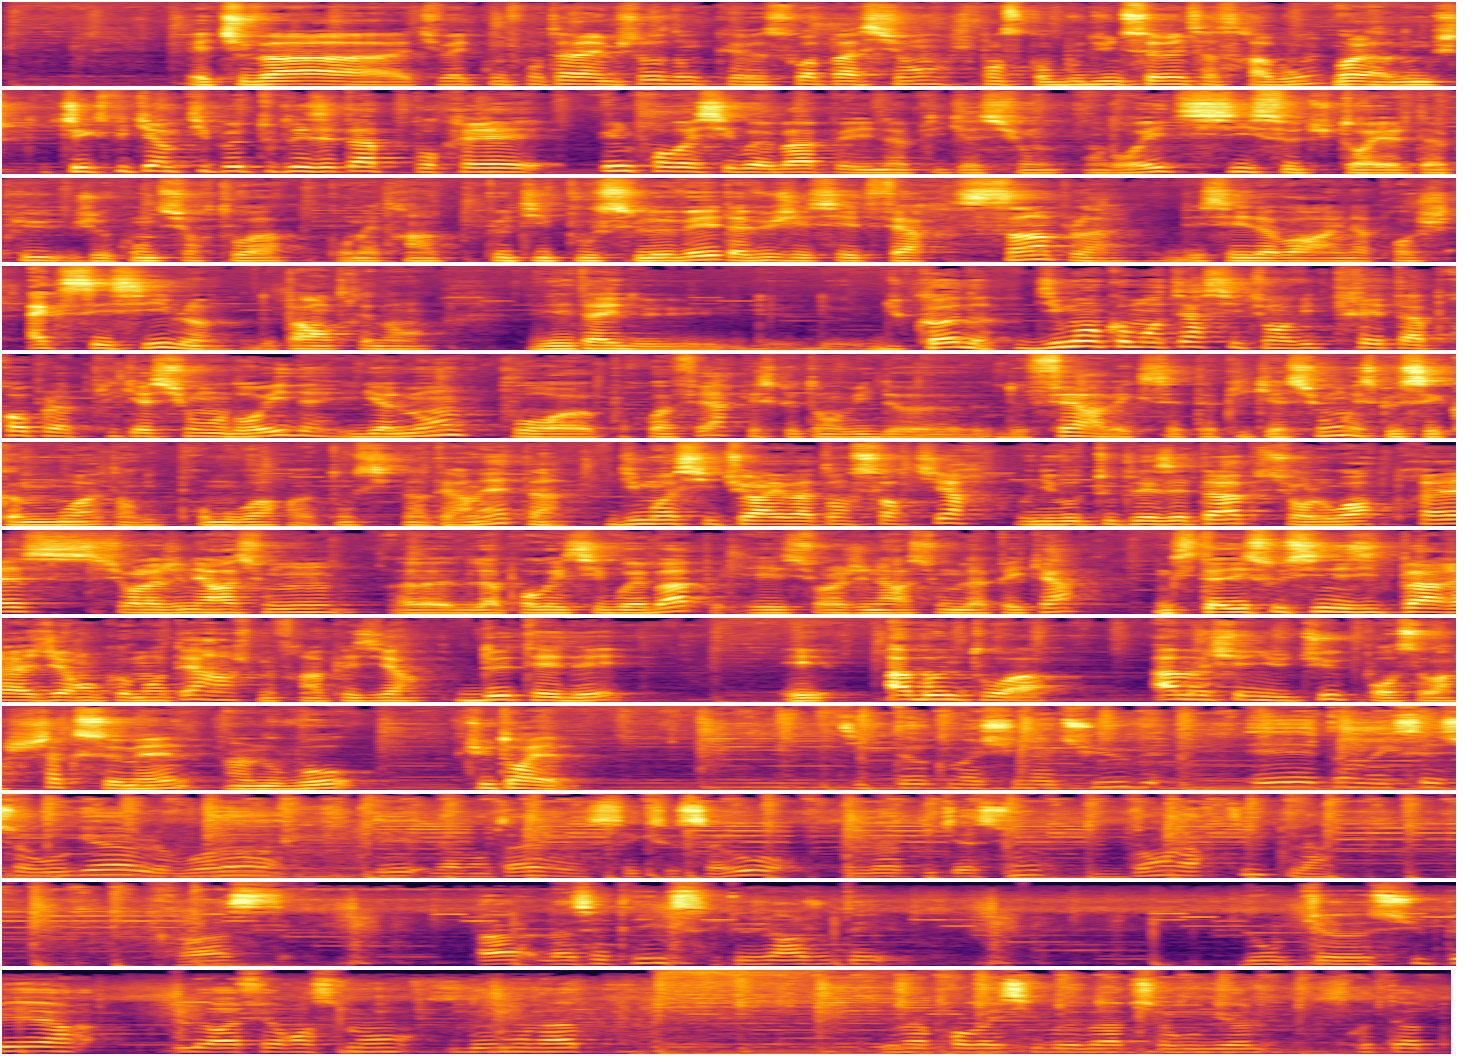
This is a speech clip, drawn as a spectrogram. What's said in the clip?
et tu vas, tu vas être confronté à la même chose, donc euh, sois patient. Je pense qu'au bout d'une semaine, ça sera bon. Voilà, donc je t'ai expliqué un petit peu toutes les étapes pour créer une Progressive Web App et une application Android. Si ce tutoriel t'a plu, je compte sur toi pour mettre un petit pouce levé. T'as vu, j'ai essayé de faire simple, d'essayer d'avoir une approche accessible, de pas rentrer dans détails du, code. Dis-moi en commentaire si tu as envie de créer ta propre application Android également. Pour, euh, pourquoi faire? Qu'est-ce que tu as envie de, faire avec cette application? Est-ce que c'est comme moi, tu as envie de promouvoir euh, ton site internet? Dis-moi si tu arrives à t'en sortir au niveau de toutes les étapes sur le WordPress, sur la génération euh, de la Progressive Web App et sur la génération de l'APK. Donc si tu as des soucis, n'hésite pas à réagir en commentaire. Hein. je me ferai un plaisir de t'aider. Et abonne-toi à ma chaîne YouTube pour recevoir chaque semaine un nouveau tutoriel. TikTok machine à tube est indexé sur Google, voilà. Et l'avantage, c'est que ça ouvre l'application dans l'article grâce à l'asset links que j'ai rajouté. Donc euh, super le référencement de mon app, de ma progressive web app sur Google, au top.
